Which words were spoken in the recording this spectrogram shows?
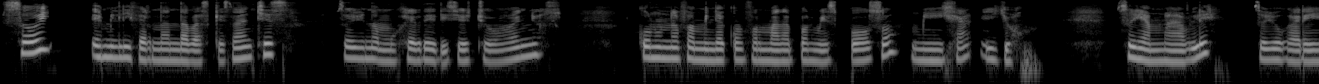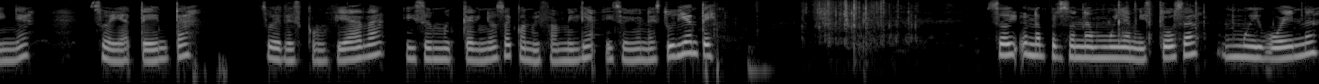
Soy Emily Fernanda Vázquez Sánchez, soy una mujer de 18 años, con una familia conformada por mi esposo, mi hija y yo. Soy amable, soy hogareña, soy atenta, soy desconfiada y soy muy cariñosa con mi familia y soy una estudiante. Soy una persona muy amistosa, muy buena,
